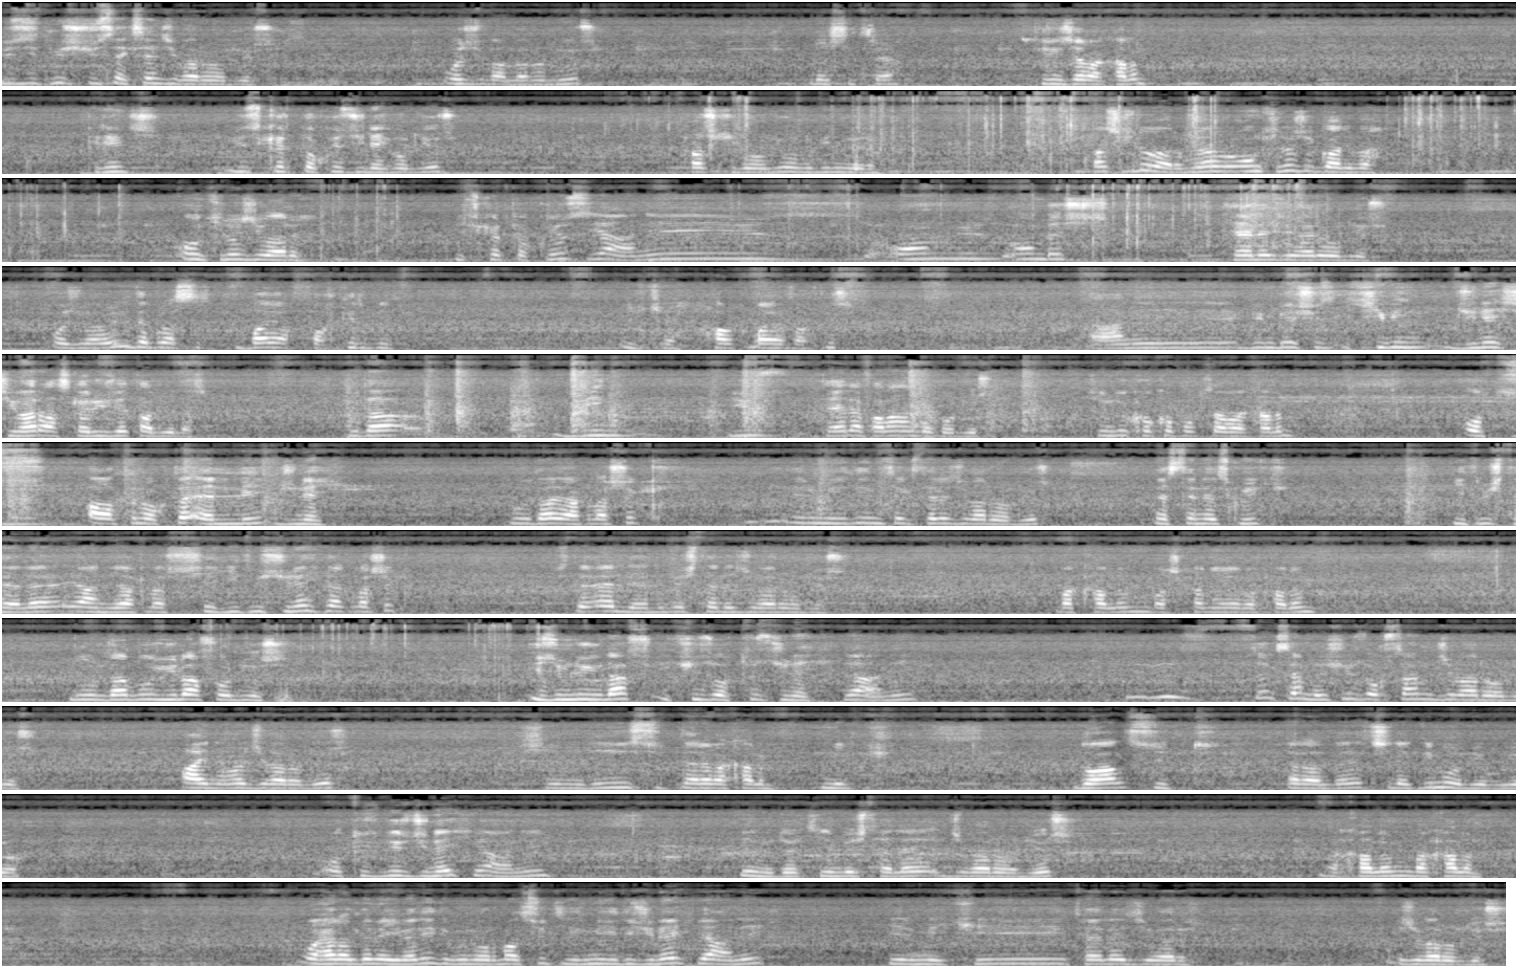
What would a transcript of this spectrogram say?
170-180 civarı oluyor. O civarlar oluyor. 5 litre. Pirince bakalım. Pirinç 149 cüney oluyor. Kaç kilo oluyor onu bilmiyorum. Kaç kilo var? Ya 10 kilo galiba. 10 kilo civarı. 149 yani 110 115 TL civarı oluyor. O civarı. Bir de burası bayağı fakir bir ülke. Halk bayağı fakir. Yani 1500-2000 güneş civarı asgari ücret alıyorlar. Bu da 1100 TL falan ancak oluyor. Şimdi Coco Pops'a bakalım. 36.50 cüney. Bu da yaklaşık 27-28 TL civarı oluyor. Nestle Nesquik 70 TL yani yaklaşık şey 70 cüney yaklaşık işte 50-55 TL civarı oluyor. Bakalım başka neye bakalım. Burada bu yulaf oluyor. Üzümlü yulaf 230 cüney yani 185-190 civarı oluyor. Aynen o civar oluyor. Şimdi sütlere bakalım. Milk. Doğal süt. Herhalde çilekli mi oluyor bu yok. 31 cüney yani 24-25 TL civarı oluyor. Bakalım bakalım. O herhalde meyveliydi. Bu normal süt 27 cüney yani 22 TL civarı. O civar oluyor.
